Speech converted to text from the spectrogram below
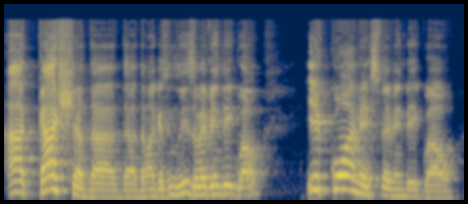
a caixa da, da, da Magazine Luiza vai vender igual, e-commerce vai vender igual,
